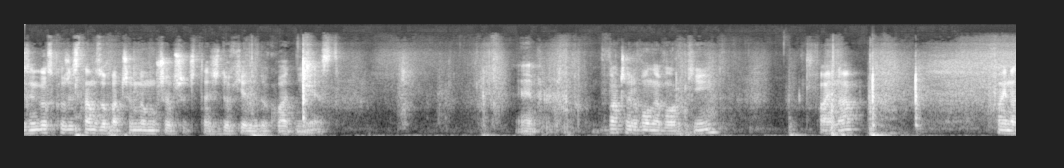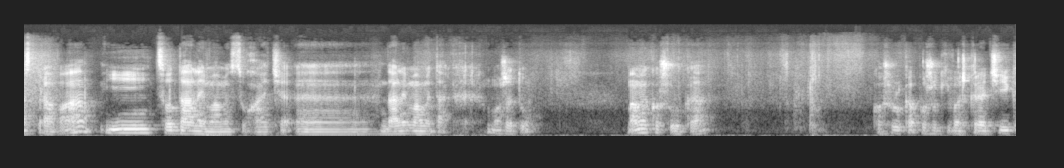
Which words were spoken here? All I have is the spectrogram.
z niego skorzystam? Zobaczymy. Muszę przeczytać do kiedy dokładnie jest. E, Dwa czerwone worki. Fajna. Fajna sprawa. I co dalej mamy? Słuchajcie. e, Dalej mamy tak. Może tu. Mamy koszulkę. Koszulka poszukiwacz krecik.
